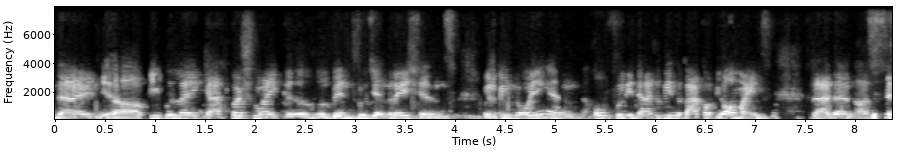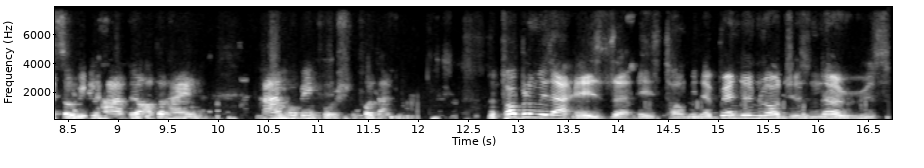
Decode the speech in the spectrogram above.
that yeah. uh, people like Kasper Schmeichel, who've been through generations, will be knowing, and hopefully that will be in the back of your minds rather than us. so we'll have the upper hand. I'm hoping for for that. The problem with that is, uh, is Tom. You know, Brendan Rodgers knows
